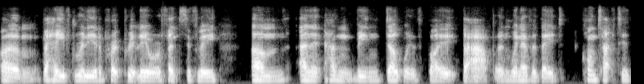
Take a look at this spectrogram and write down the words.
um, behaved really inappropriately or offensively, um, and it hadn't been dealt with by the app. And whenever they'd contacted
